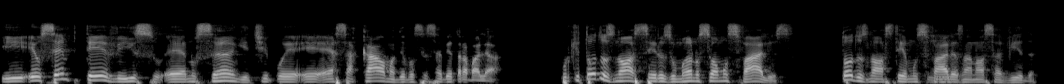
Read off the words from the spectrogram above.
e eu sempre teve isso é, no sangue, tipo, é, é essa calma de você saber trabalhar. Porque todos nós, seres humanos, somos falhos. Todos nós temos falhas na nossa vida.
